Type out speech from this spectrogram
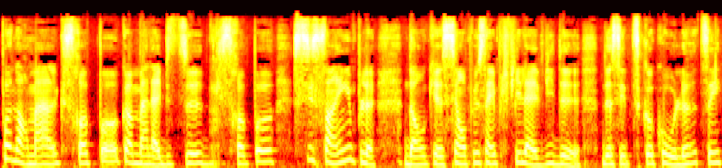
pas normal, qui sera pas comme à l'habitude, qui sera pas si simple. Donc, euh, si on peut simplifier la vie de, de ces petits cocos-là, tu sais,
